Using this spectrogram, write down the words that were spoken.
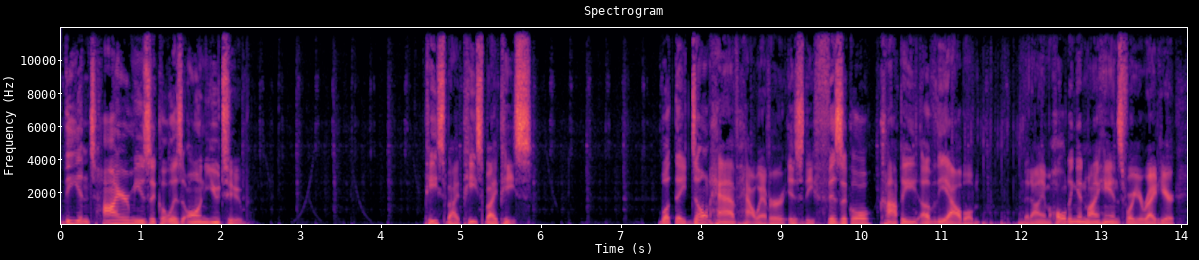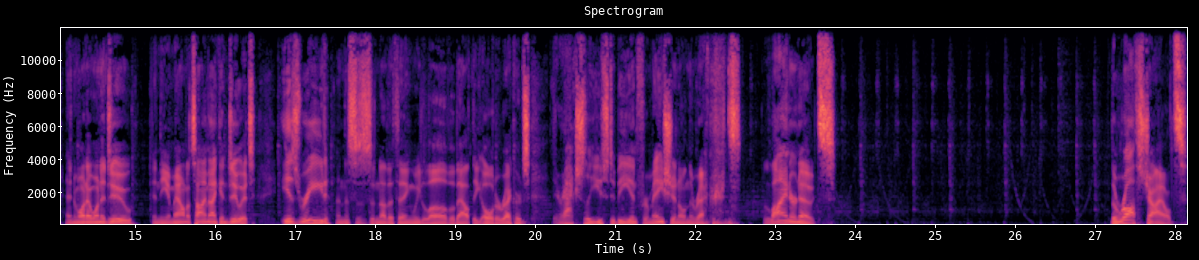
the entire musical is on YouTube. Piece by piece by piece. What they don't have, however, is the physical copy of the album that I am holding in my hands for you right here. And what I want to do, in the amount of time I can do it, is read. And this is another thing we love about the older records. There actually used to be information on the records, liner notes. The Rothschilds,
